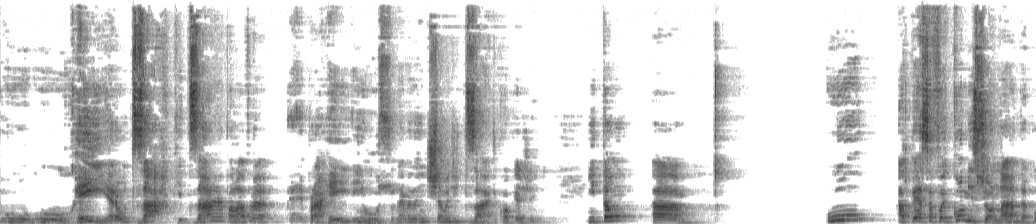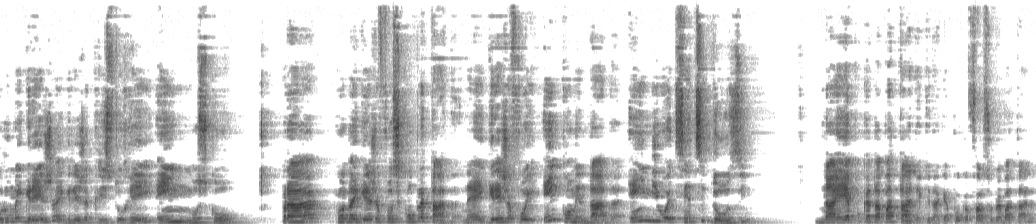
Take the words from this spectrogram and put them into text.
o, o, rei era o czar, que czar é a palavra é, para rei em russo, né? mas a gente chama de czar de qualquer jeito. Então, a, o, a peça foi comissionada por uma igreja, a Igreja Cristo Rei, em Moscou, para quando a igreja fosse completada. Né? A igreja foi encomendada em 1812, na época da batalha, que daqui a pouco eu falo sobre a batalha.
